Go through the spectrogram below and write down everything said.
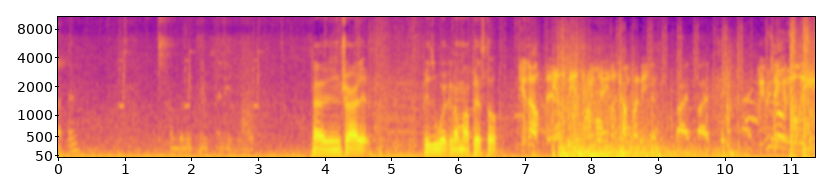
Nothing? Nobody thinks anything. I didn't try it. Busy working on my pistol. Get out there. Promote the company. Five, five, six, nine. We've taken the lead.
